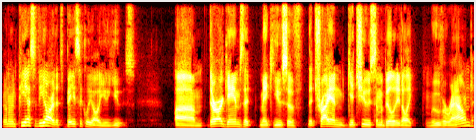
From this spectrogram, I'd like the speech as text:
And on PSVR, that's basically all you use. Um, there are games that make use of that try and get you some ability to like move around,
